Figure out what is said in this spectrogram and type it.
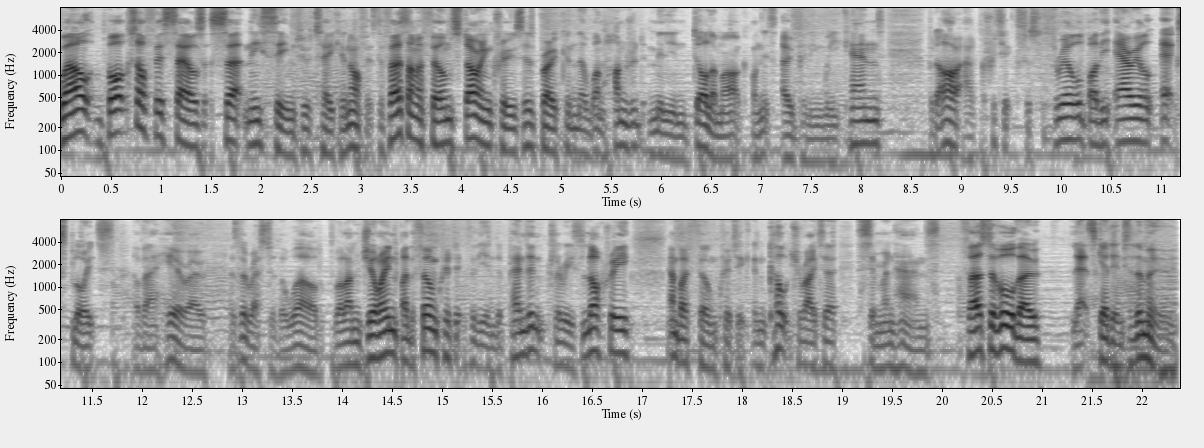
Well, box office sales certainly seem to have taken off. It's the first time a film starring Cruise has broken the $100 million mark on its opening weekend but are our critics as thrilled by the aerial exploits of our hero as the rest of the world? Well, I'm joined by the film critic for The Independent, Clarice Loughrey, and by film critic and culture writer Simran Hans. First of all, though, let's get into the mood.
